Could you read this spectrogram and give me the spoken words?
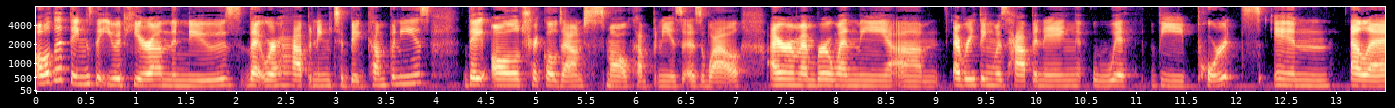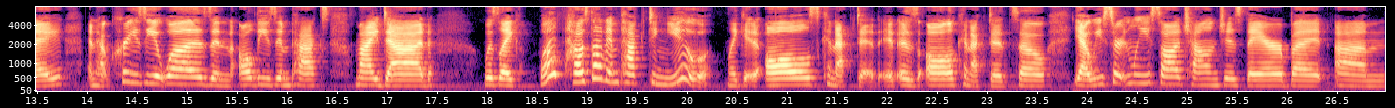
All the things that you would hear on the news that were happening to big companies, they all trickle down to small companies as well. I remember when the um, everything was happening with the ports in LA and how crazy it was and all these impacts. My dad was like, What? How's that impacting you? Like it all's connected. It is all connected. So, yeah, we certainly saw challenges there. But um,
